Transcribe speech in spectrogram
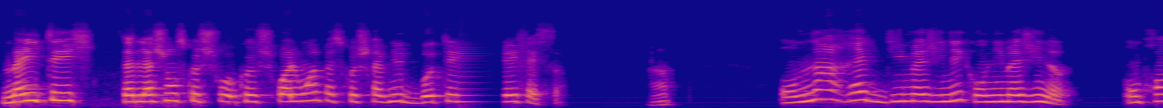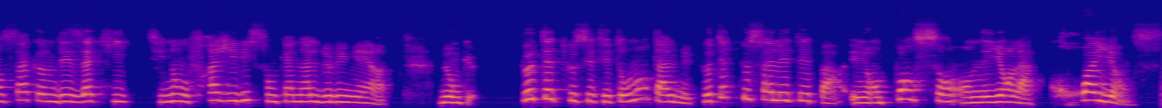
Maïté, tu as de la chance que je, sois, que je sois loin parce que je serais venue te botter les fesses. Hein? on arrête d'imaginer qu'on imagine. On prend ça comme des acquis, sinon on fragilise son canal de lumière. Donc, Peut-être que c'était ton mental, mais peut-être que ça ne l'était pas. Et en pensant, en ayant la croyance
